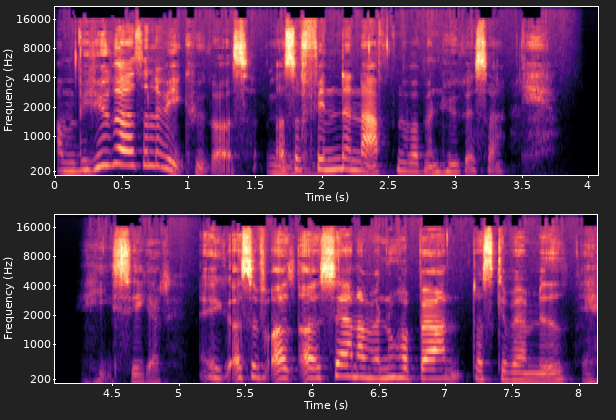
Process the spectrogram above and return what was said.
om vi hygger os, eller vi ikke hygger os. Mm. Og så mm. finde den aften, hvor man hygger sig. Ja, helt sikkert. Ikke? Og, så, og, og især når man nu har børn, der skal være med. Ja.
